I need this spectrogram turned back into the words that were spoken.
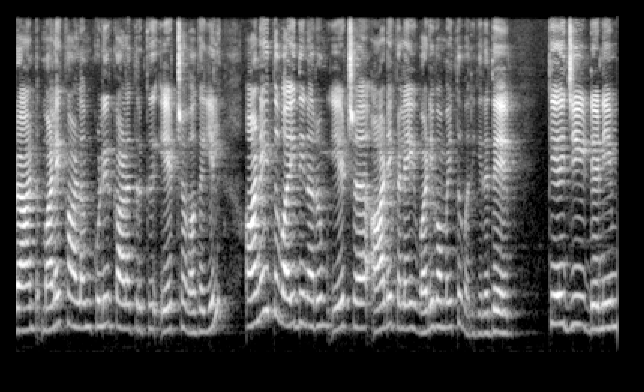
பிராண்ட் மழைக்காலம் குளிர்காலத்திற்கு ஏற்ற வகையில் அனைத்து வயதினரும் ஏற்ற ஆடைகளை வடிவமைத்து வருகிறது. கேஜி denim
